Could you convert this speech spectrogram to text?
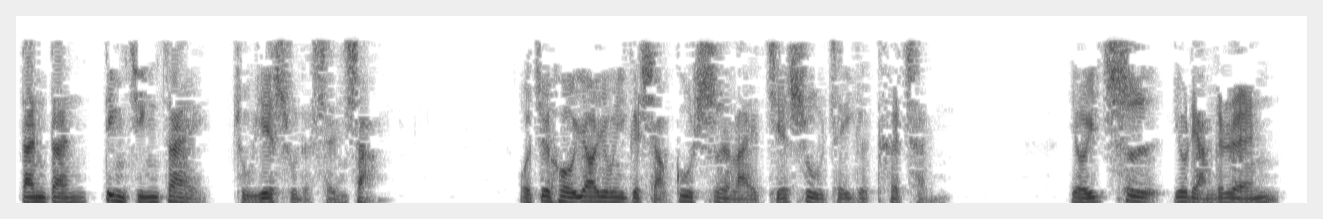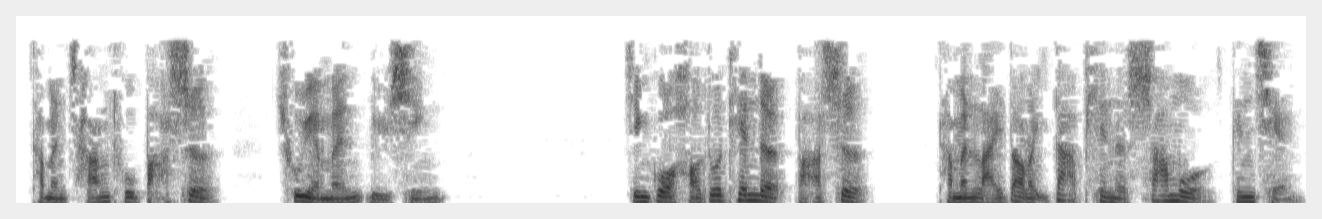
单单定睛在主耶稣的身上。我最后要用一个小故事来结束这一个课程。有一次，有两个人，他们长途跋涉出远门旅行。经过好多天的跋涉，他们来到了一大片的沙漠跟前，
